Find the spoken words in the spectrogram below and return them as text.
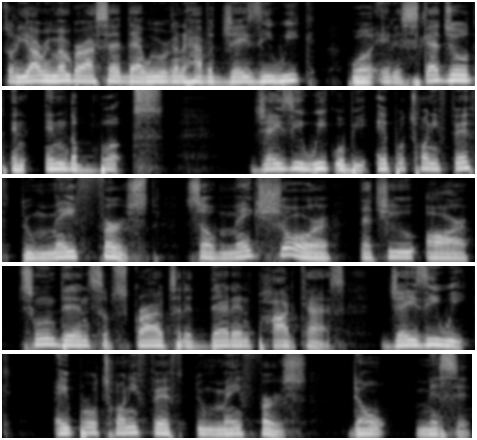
So do y'all remember I said that we were gonna have a Jay Z week? Well, it is scheduled and in the books. Jay Z week will be April 25th through May 1st. So make sure that you are tuned in, subscribe to the Dead End Podcast. Jay Z week, April 25th through May 1st. Don't miss it.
